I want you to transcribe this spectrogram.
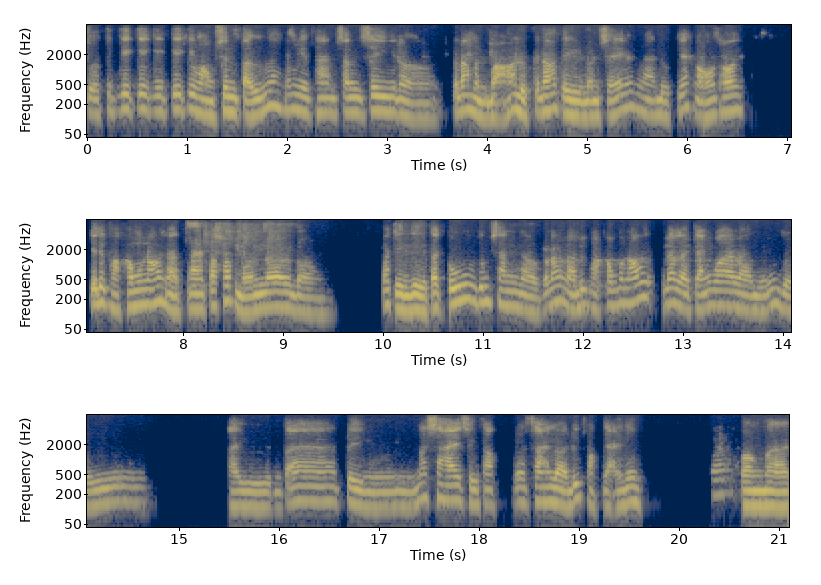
cái cái cái cái cái, cái vòng sinh tử đó, giống như tham sân si rồi cái đó mình bỏ được cái đó thì mình sẽ là được giác ngộ thôi. Chứ Đức Phật không có nói là ta có pháp mọi nơi rồi có chuyện gì ta cứu chúng sanh rồi cái đó là Đức Phật không có nói. Đó là chẳng qua là những vị thầy người ta truyền nó sai sự thật sai lời Đức Phật dạy luôn còn mà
